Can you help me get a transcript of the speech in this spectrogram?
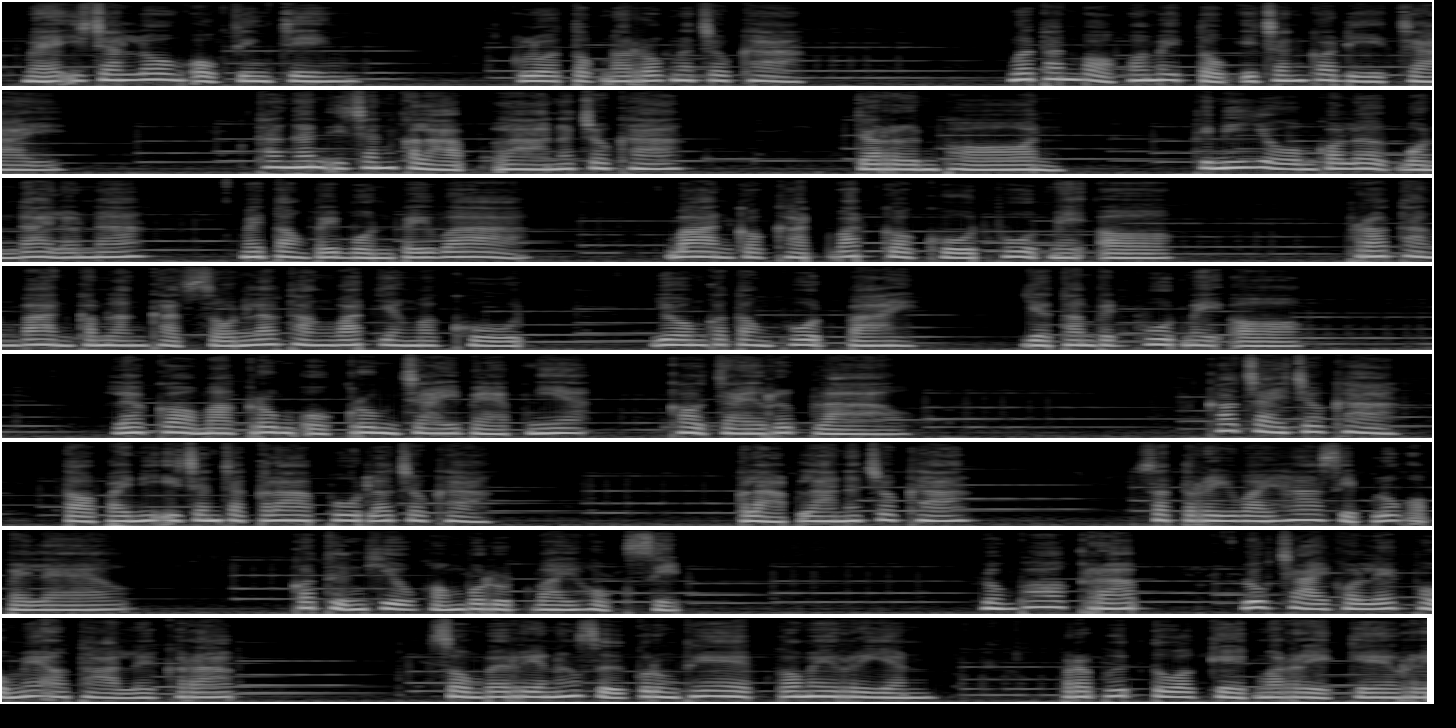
แม้อีฉันโล่งอกจริง ๆ กลัวตกนรกนะเจ้าค่ะ เมื่อท่านบอกว่าไม่ตกอีฉันก็ดีใจ ถ้างั้นอีฉันกราบลานะเจ้าค่ะ เจริญพร ทีนี้โยมก็เลิกบ่นได้แล้วนะ ไม่ต้องไปบ่นไปว่า บ้านก็ขัดวัดก็ขูดพูดไม่ออก เพราะทางบ้านกำลังขัดสนแล้วทางวัดยังมาขูด โยมก็ต้องพูดไป อย่าทำเป็นพูดไม่ออก แล้วก็มากรุ่มอกกรุ่มใจแบบเนี้ย เข้าใจหรือเปล่า เข้าใจเจ้าค่ะ ต่อไปนี้อีฉันจะกล้าพูดแล้วเจ้าค่ะ กราบลานะเจ้าค่ะสตรีวัยห้าสิบลุกออกไปแล้ว ก็ถึงคิวของบุรุษวัยหกสิบหลวงพ่อครับ ลูกชายคนเล็กผมไม่เอาทานเลยครับ ส่งไปเรียนหนังสือกรุงเทพก็ไม่เรียน ประพฤติตัวเกกมาเรกเกเร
